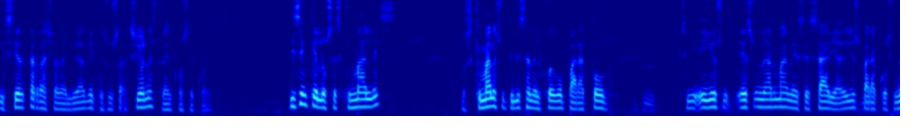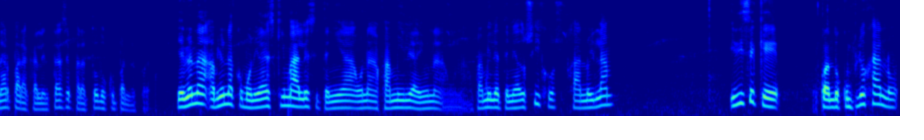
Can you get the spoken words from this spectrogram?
y cierta racionalidad de que sus acciones traen consecuencias. Dicen que los esquimales, los esquimales utilizan el fuego para todo. ¿sí? Ellos es un arma necesaria, ellos para cocinar, para calentarse, para todo ocupan el fuego. Y había una, había una comunidad de esquimales y tenía una familia, y una, una familia tenía dos hijos, Jano y Lam. Y dice que cuando cumplió Jano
